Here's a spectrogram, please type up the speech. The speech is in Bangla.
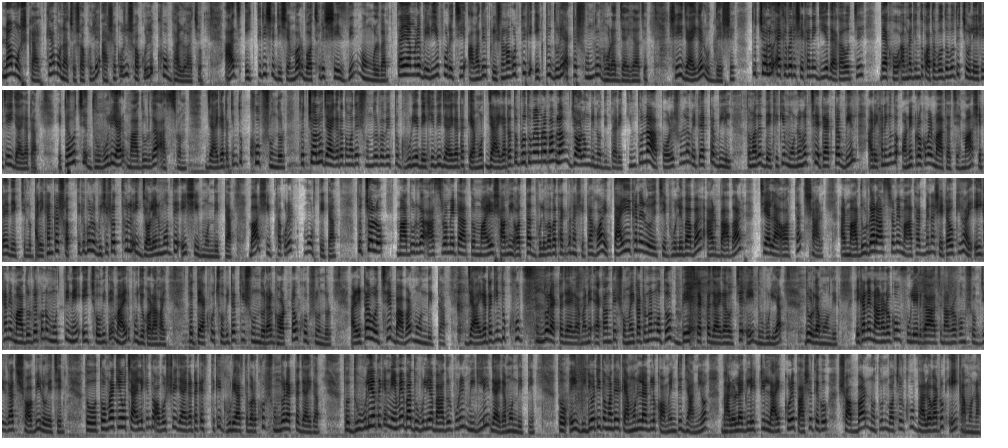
নমস্কার, কেমন আছো সকলে? আশা করি সকলে খুব ভালো আছো। আজ একত্রিশে ডিসেম্বর, বছরের শেষ দিন, মঙ্গলবার। তাই আমরা বেরিয়ে পড়েছি আমাদের কৃষ্ণনগর থেকে একটু দূরে একটা সুন্দর ঘোরার জায়গা আছে। সেই জায়গার উদ্দেশ্যে। তো চলো একেবারে সেখানে গিয়ে দেখা হচ্ছে। দেখো, আমরা কিন্তু কথা বলতে বলতে চলে এসেছি এই জায়গাটা। এটা হচ্ছে ধুবুলিয়ার মা দুর্গা আশ্রম। জায়গাটা কিন্তু খুব সুন্দর। তো চলো জায়গাটা তোমাদের সুন্দরভাবে একটু ঘুরিয়ে দেখিয়ে দিই জায়গাটা কেমন। জায়গাটা তো প্রথমে আমরা ভাবলাম জলঙ্গি নদীর ধারে। কিন্তু না, পরে শুনলাম এটা একটা বিল। তোমাদের দেখে কি মনে হচ্ছে এটা একটা বিল? আর এখানে কিন্তু অনেক রকমের মাছ আছে। মা সেটাই দেখছিল। আর এখানকার সব থেকে বড় বিশেষত্ব হলো এই জলের মধ্যে এই শিব মন্দিরটা বা শিব ঠাকুরের মূর্তিটা। তো চলো, মা দুর্গা আশ্রম এটা তো মায়ের স্বামী অর্থাৎ ভোলে বাবা থাকবে না, সেটা হয়। তাই এখানে রয়েছে ভোলে বাবা আর বাবার চেলা অর্থাৎ ষাঁড়। আর মা দুর্গার আশ্রমে মা থাকবে না, সেটাও কি হয়? এইখানে মা দুর্গার কোনো মূর্তি নেই, এই ছবিতে মায়ের পুজো করা হয়। তো দেখো ছবিটা কি সুন্দর, আর ঘরটাও খুব সুন্দর। আর এটা হচ্ছে বাবার মন্দিরটা। জায়গাটা কিন্তু খুব সুন্দর একটা জায়গা মানে একান্তে সময় কাটানোর মতো বেস্ট একটা জায়গা হচ্ছে এই ধুবুলিয়া দুর্গা মন্দির। এখানে নানা রকম ফুলের গাছ নানা রকম সবজির গাছ সবই রয়েছে। তো তোমরা কেউ চাইলে কিন্তু অবশ্যই জায়গাটাকে থেকে ঘুরে আসতে পারো। খুব সুন্দর একটা জায়গা। তো ধুবুলিয়া থেকে নেমে বা ধুবুলিয়া বাহাদুরপুরের মিডলি জায়গা মন্দিরটি। তো এই ভিডিওটি তোমাদের কেমন লাগল কমেন্টে জানিও। ভালো লাগলে একটি লাইক করে পাশে থেকো। সব্বার নতুন বছর খুব ভালো কাটুক। এই কামনা।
